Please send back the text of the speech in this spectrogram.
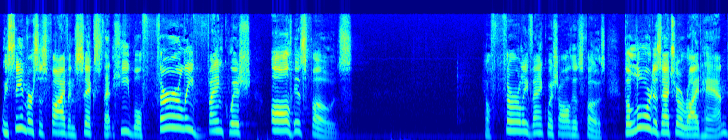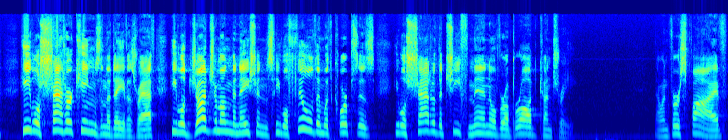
we see in verses 5 and 6 that he will thoroughly vanquish all his foes. He'll thoroughly vanquish all his foes. The Lord is at your right hand. He will shatter kings in the day of his wrath. He will judge among the nations. He will fill them with corpses. He will shatter the chief men over a broad country. Now, in verse 5,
